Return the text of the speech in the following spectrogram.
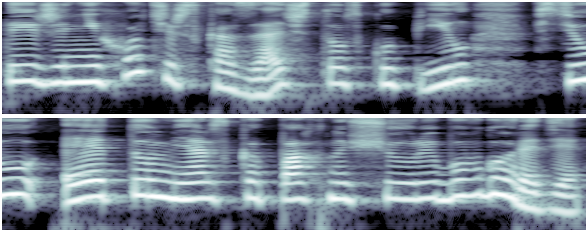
Ты же не хочешь сказать, что скупил всю эту мерзко пахнущую рыбу в городе?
